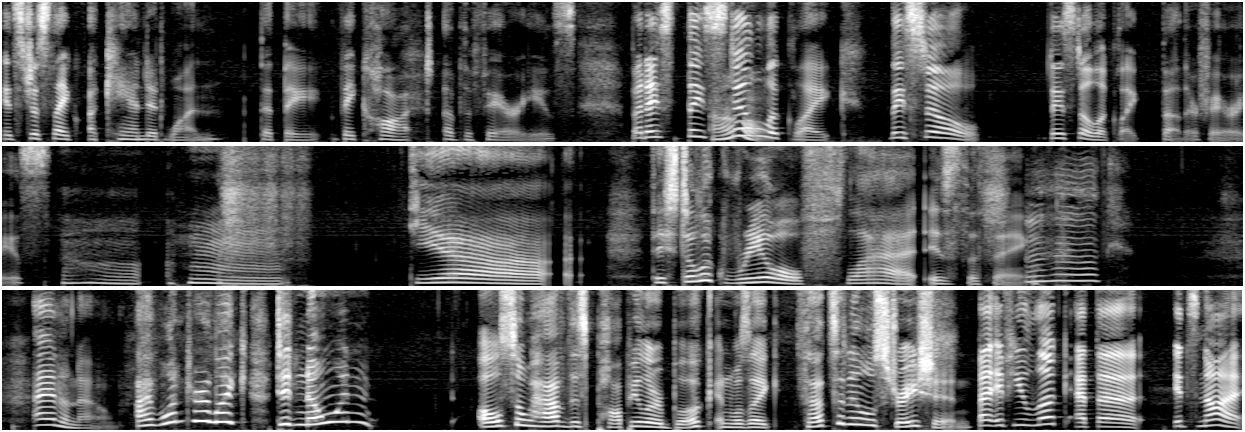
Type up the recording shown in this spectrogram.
it's just like a candid one that they they caught of the fairies but I, they still Oh. look like they still they still look like the other fairies Oh. Hmm. Yeah. They still look real flat is the thing. mm-hmm i don't know. I wonder like did no one also have this popular book and was like that's an illustration. but if you look at the it's not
